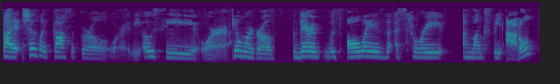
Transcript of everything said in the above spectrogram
but shows like Gossip Girl or The OC or Gilmore Girls, there was always a story amongst the adults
